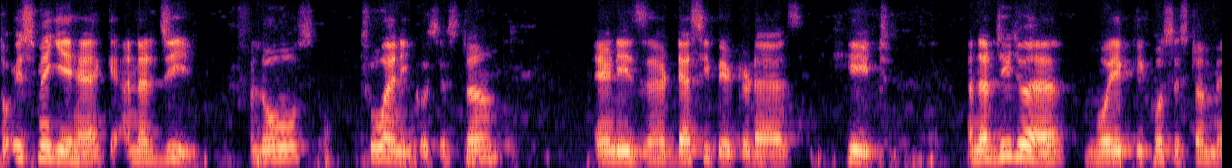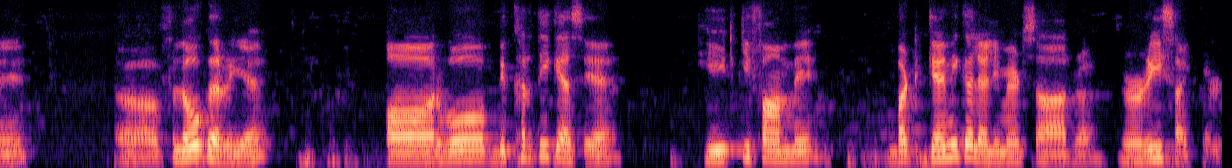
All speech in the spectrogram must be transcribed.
तो इसमें यह है कि energy flows through an ecosystem and is dissipated as heat energy जो है, वो एक इकोसिस्टम में फ्लो कर रही है और वो बिखरती कैसे है? हीट की फॉर्म में but chemical elements are recycled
